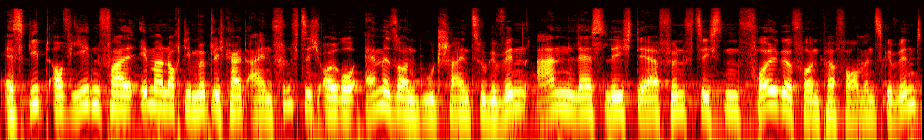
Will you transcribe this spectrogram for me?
Es gibt auf jeden Fall immer noch die Möglichkeit, einen 50 Euro Amazon-Gutschein zu gewinnen, anlässlich der 50. Folge von Performance gewinnt.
